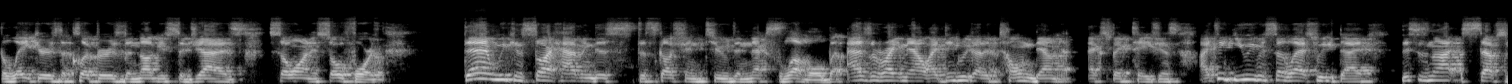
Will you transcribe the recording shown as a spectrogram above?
the Lakers, the Clippers, the Nuggets, the Jazz, so on and so forth. Then we can start having this discussion to the next level. But as of right now, I think we got to tone down expectations. I think you even said last week that this is not Steph's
